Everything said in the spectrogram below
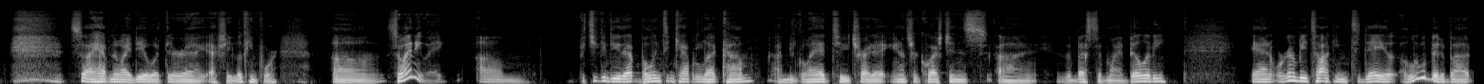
so I have no idea what they're uh, actually looking for. Uh, so anyway, um, but you can do that, bullingtoncapital.com. I'd be glad to try to answer questions uh, the best of my ability. And we're going to be talking today a little bit about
